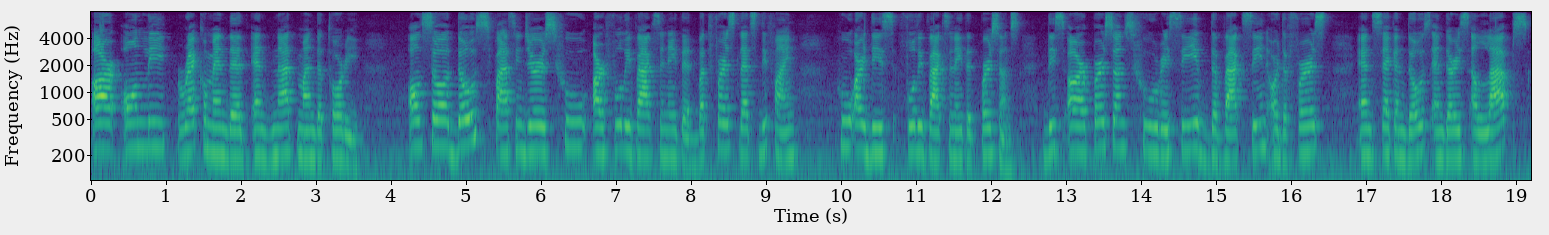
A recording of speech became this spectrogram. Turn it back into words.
are only recommended and not mandatory. Also, those passengers who are fully vaccinated. But first, let's define who are these fully vaccinated persons. These are persons who received the vaccine or the first and second dose and there is a lapse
